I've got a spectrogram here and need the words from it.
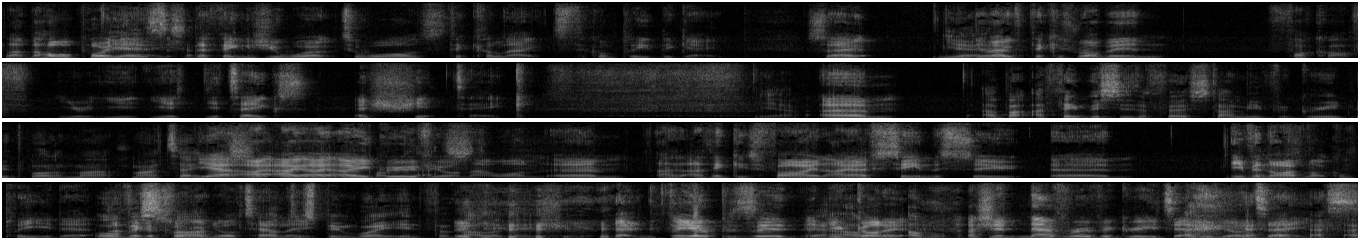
Like the whole point Yeah, is exactly. the things you work towards to collect to complete the game. So yeah. you know, thickest Robin, fuck off. Your your your, your takes a shit take. yeah. Um, I, bet- I think this is the first time you've agreed with one of my, my takes. yeah, I I, I, agree with you on that one. Um, I, I think it's fine. I have seen the suit. Um, even Thank though I've you. not completed it, All I think I saw it on your I've just been waiting for validation. Three episodes in, and Yeah, you've I'll- got it. I'll- I should never have agreed to any of your takes.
